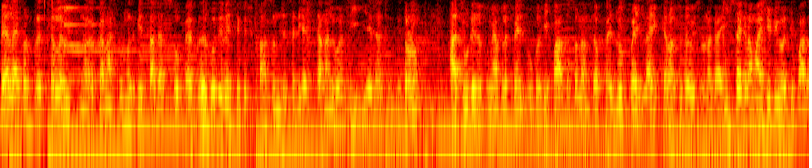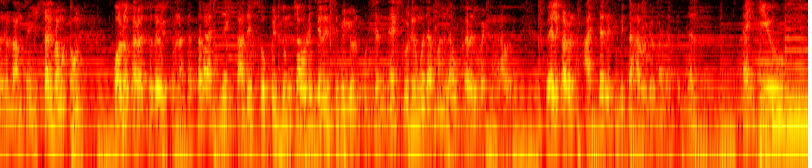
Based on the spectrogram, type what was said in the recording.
बेल आयकॉन प्रेस करायला विसरू नका कारण असं म्हणजे साध्या सोप्या घरगुती रेसिपीज खास तुमच्यासाठी या चॅनलवरती येत असेल. मित्रांनो हाच व्हिडिओ जर तुम्ही आपल्या फेसबुकवरती पाहत असाल तर आमचा फेसबुक पेज लाईक करायला सुद्धा विसरू नका. इंस्टाग्राम आय जी टीवरती पाहत असाल तर आमचं इंस्टाग्राम अकाउंट फॉलो करायला सुद्धा विसरू नका. चला अशीच एक साधी सोपी तुमच्या आवडीची रेसिपी घेऊन पुढच्या नेक्स्ट व्हिडिओमध्ये आपण लवकरच भेटणार आहोत. वेळ काढून आजच्या रेसिपीचा हा व्हिडिओ पाहिल्याबद्दल थँक्यू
